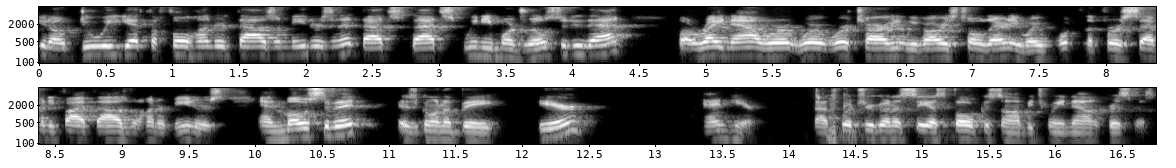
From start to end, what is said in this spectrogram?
you know, do we get the full hundred thousand meters in it? That's that's we need more drills to do that. But right now we're we're, we're targeting. We've always told anyway. We're the first seventy five thousand one hundred meters, and most of it is going to be here and here. That's what you're going to see us focus on between now and Christmas.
